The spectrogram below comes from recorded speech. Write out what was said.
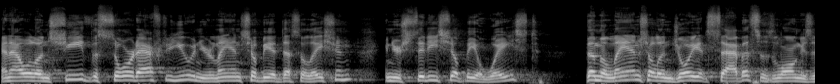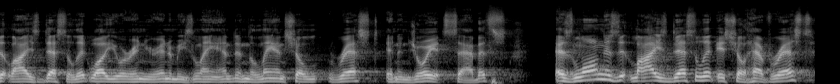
and I will unsheathe the sword after you, and your land shall be a desolation, and your city shall be a waste. Then the land shall enjoy its Sabbaths as long as it lies desolate while you are in your enemy's land, and the land shall rest and enjoy its Sabbaths. As long as it lies desolate, it shall have rest,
